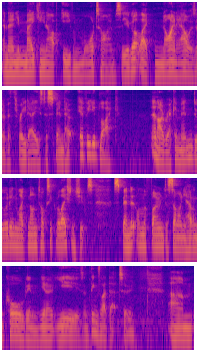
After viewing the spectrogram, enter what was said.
and then you're making up even more time. So you got like nine hours over three days to spend however you'd like. And I recommend do it in like non-toxic relationships. Spend it on the phone to someone you haven't called in you know years and things like that too. Um,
